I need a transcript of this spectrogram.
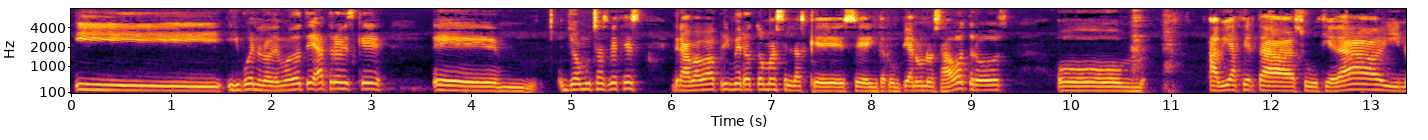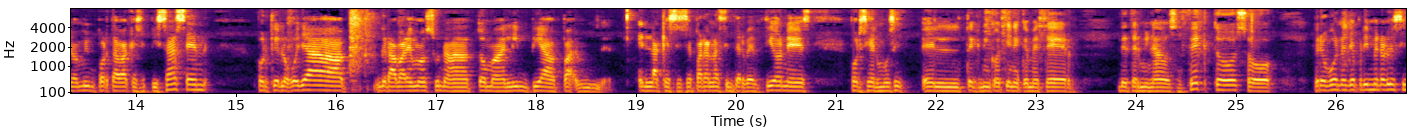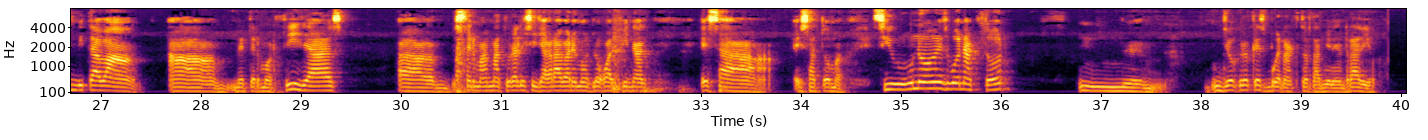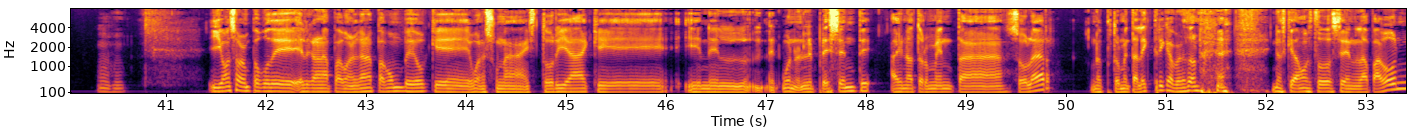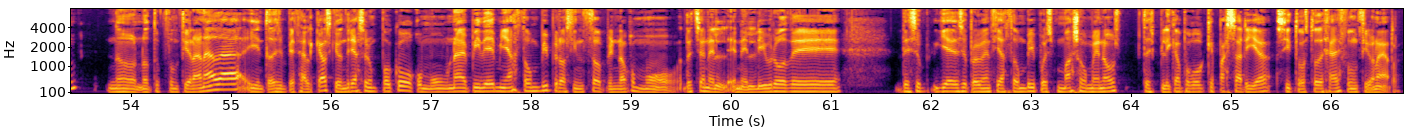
Y, y bueno, lo de modo teatro es que eh, yo muchas veces grababa primero tomas en las que se interrumpían unos a otros o había cierta suciedad y no me importaba que se pisasen porque luego ya grabaremos una toma limpia en la que se separan las intervenciones por si el, el técnico tiene que meter determinados efectos o pero bueno yo primero les invitaba a meter morcillas a ser más naturales y ya grabaremos luego al final esa, esa toma. Si uno es buen actor, mmm, yo creo que es buen actor también en radio. Y vamos a hablar un poco de Gran Apagón. El Gran Apagón veo que, bueno, es una historia que en el, bueno, en el presente hay una tormenta solar, una tormenta eléctrica, perdón. Nos quedamos todos en el apagón no, no funciona nada y entonces empieza el caos, que vendría a ser un poco como una epidemia zombie, pero sin zombies, ¿no? Como, de hecho, en el, en el libro de, de su, guía de supervivencia zombie, pues más o menos te explica un poco qué pasaría si todo esto deja de funcionar.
